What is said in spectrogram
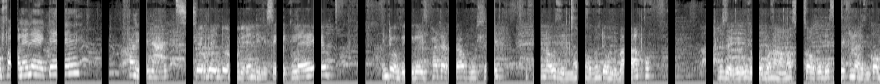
ufaneleke ufane nathi ube intombi endilisekileyo intombi ke iziphatha kakuhle. Ufuna uzingce ngobuntombi bakho uze ke uzobona ngamasoko into esifuna izinkomo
